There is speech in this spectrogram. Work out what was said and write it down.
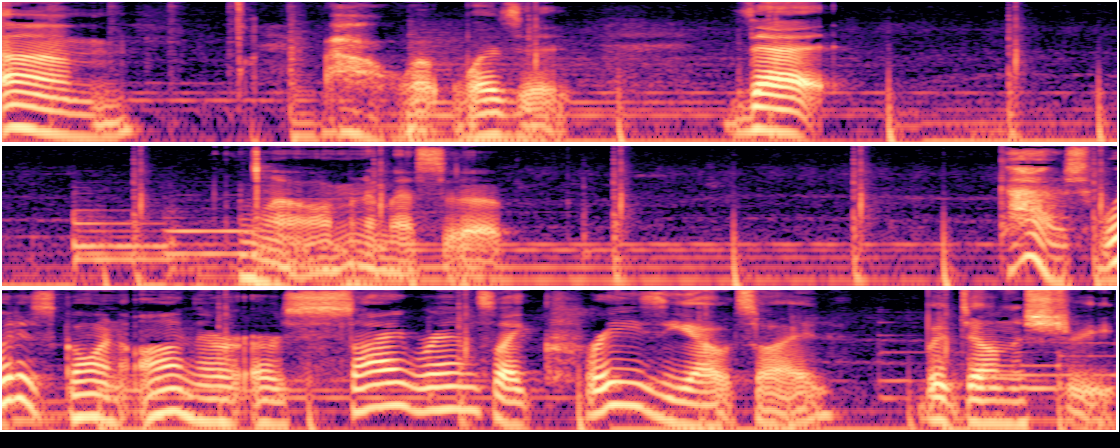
Um, oh, what was it? That. No, oh, I'm gonna mess it up. Gosh, what is going on? There are sirens like crazy outside, but down the street.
